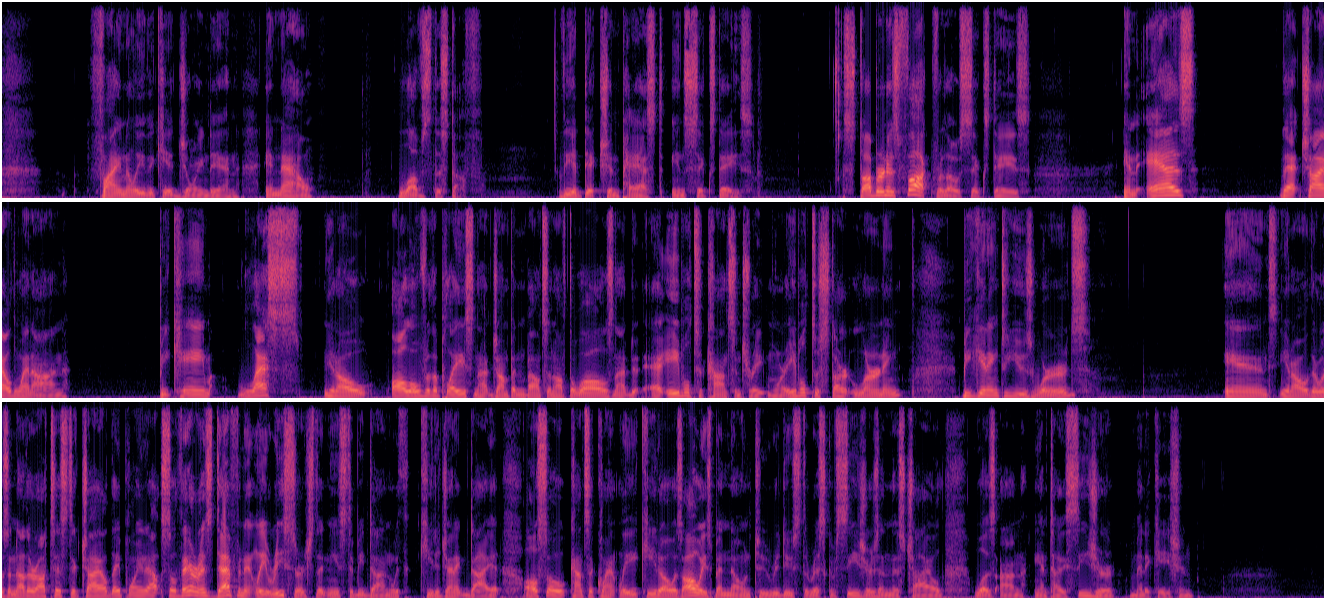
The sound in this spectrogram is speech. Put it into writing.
finally the kid joined in. And now loves the stuff. The addiction passed in six days. Stubborn as fuck for those six days. And as that child went on, became less, you know, all over the place, not jumping, bouncing off the walls, not able to concentrate more, able to start learning, beginning to use words, and you know there was another autistic child they pointed out. So there is definitely research that needs to be done with ketogenic diet. Also consequently keto has always been known to reduce the risk of seizures and this child was on anti-seizure medication.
